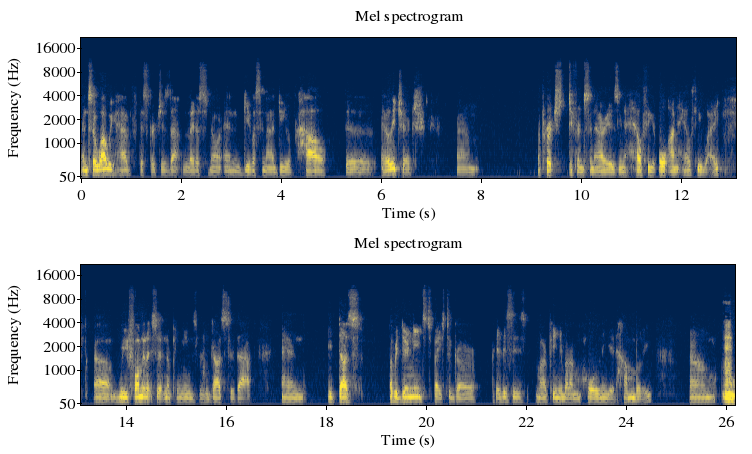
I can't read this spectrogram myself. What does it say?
and so while we have the scriptures that let us know and give us an idea of how the early church um, approached different scenarios in a healthy or unhealthy way, uh, we formulate certain opinions with regards to that, and it does but we do need space to go okay this is my opinion but i'm holding it humbly um, Mm.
